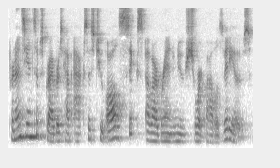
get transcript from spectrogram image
Pronuncian subscribers have access to all six of our brand new short vowels videos.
